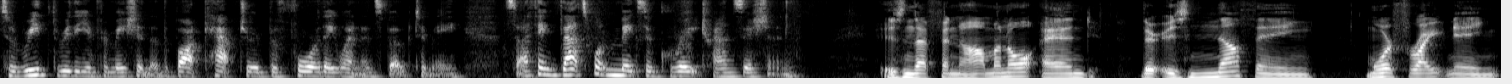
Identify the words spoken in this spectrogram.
to read through the information that the bot captured before they went and spoke to me. So I think that's what makes a great transition. Isn't that phenomenal? And there is nothing more frightening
